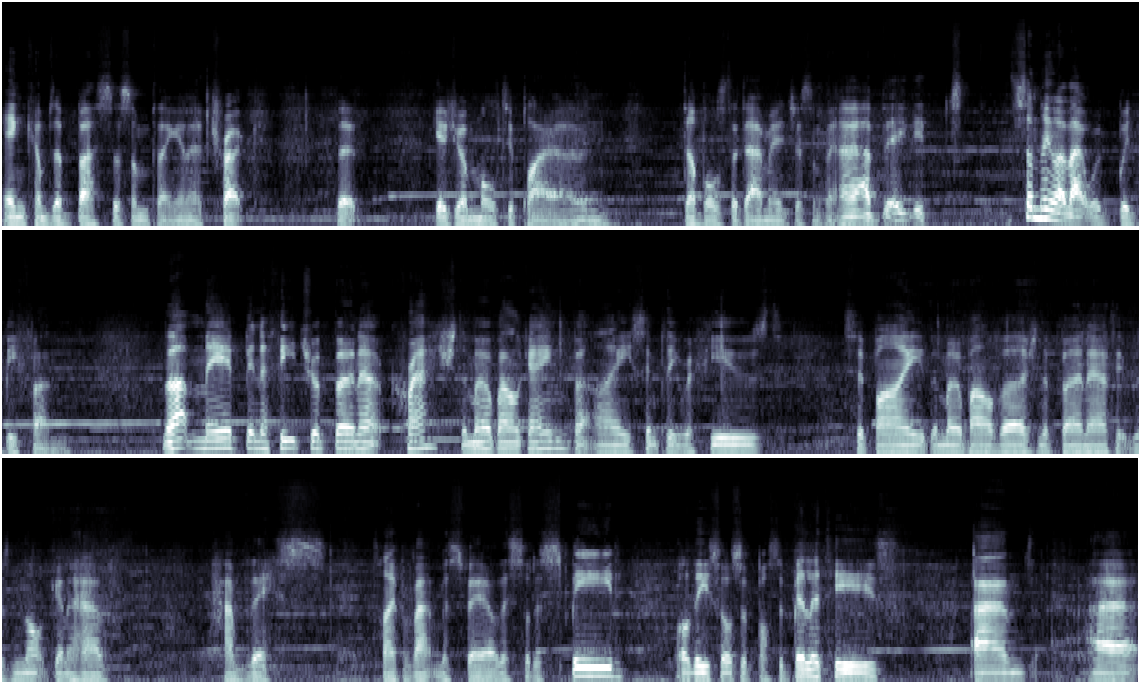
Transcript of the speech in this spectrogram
in comes a bus or something and a truck that gives you a multiplier and doubles the damage or something. I, it, something like that would, would be fun. That may have been a feature of Burnout Crash, the mobile game, but I simply refused to buy the mobile version of Burnout. It was not going to have have this type of atmosphere, or this sort of speed, or these sorts of possibilities. And uh,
